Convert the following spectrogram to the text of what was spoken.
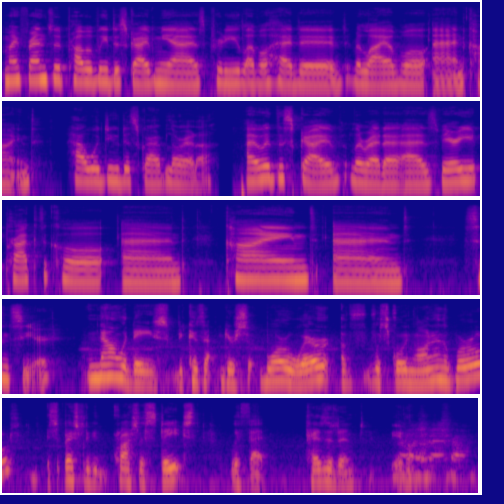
My friends would probably describe me as pretty level headed, reliable, and kind. How would you describe Loretta? I would describe Loretta as very practical and kind and sincere. Nowadays, because you're more aware of what's going on in the world, especially across the states with that president, you know. Trump.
